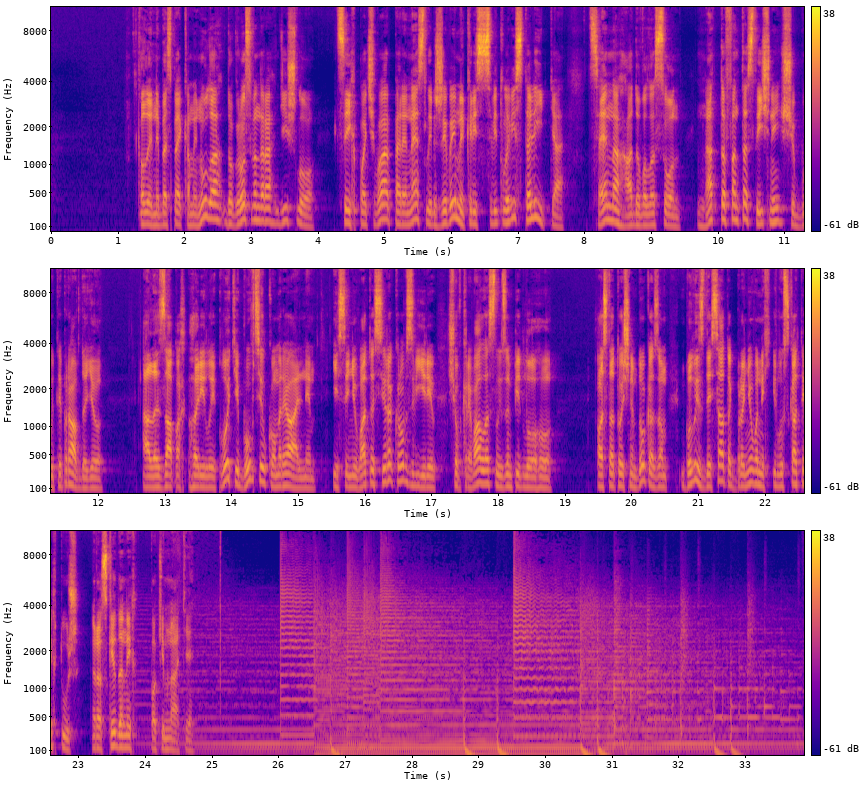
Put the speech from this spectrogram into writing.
Коли небезпека минула, до Гросвенера дійшло. Цих почвар перенесли б живими крізь світлові століття. Це нагадувало сон, надто фантастичний, щоб бути правдою. Але запах горілої плоті був цілком реальним, і синювато сіра кров звірів, що вкривала слизом підлогу. Остаточним доказом були з десяток броньованих і лускатих туш, розкиданих по кімнаті.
